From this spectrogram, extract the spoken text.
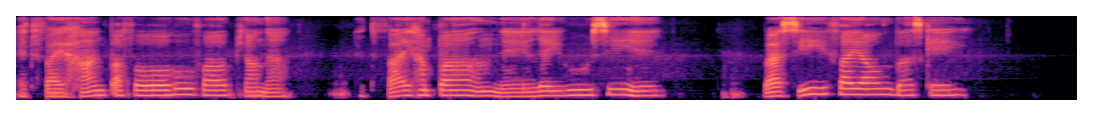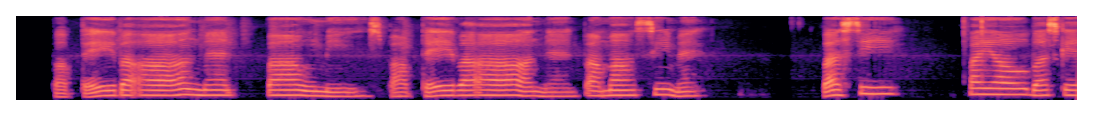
Et fai han pa fo va piana. Et fai han pa ne le husie. Basi fai al baske. Pa peba al men pa umis. Pa peba al men pa masime. Basi fai al baske.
